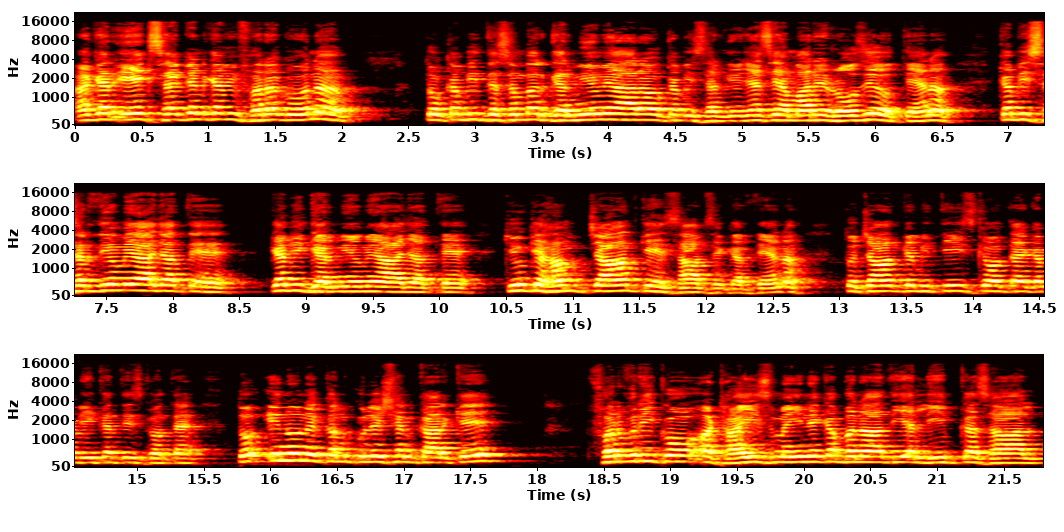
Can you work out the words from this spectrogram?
अगर एक सेकंड का भी फ़र्क हो ना तो कभी दिसंबर गर्मियों में आ रहा हो, कभी सर्दियों, जैसे हमारे रोज़े होते हैं ना, कभी सर्दियों में आ जाते हैं, कभी गर्मियों में आ जाते हैं, क्योंकि हम चाँद के हिसाब से करते हैं ना। तो चाँद कभी तीस का होता है, कभी इकतीस का होता है। तो इन्होंने कैलकुलेशन करके फरवरी को अट्ठाईस महीने का बना दिया, लीप का साल,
